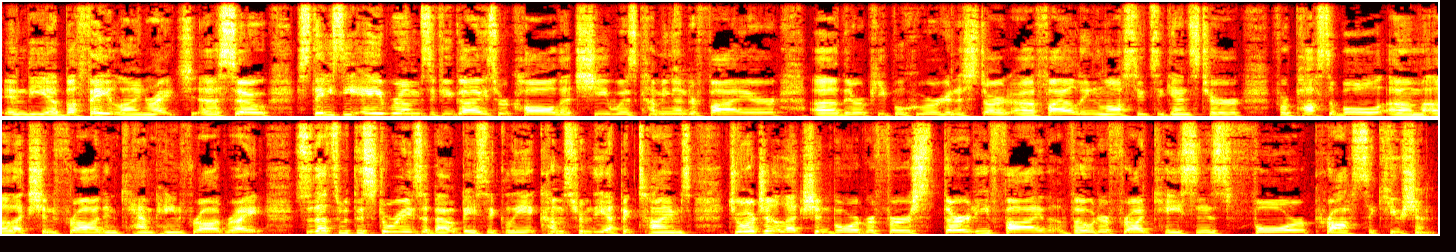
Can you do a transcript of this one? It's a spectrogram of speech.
in the uh, buffet line, right? Uh, so Stacey Abrams, if you guys recall that she was coming under fire, uh, there were people who were going to start filing lawsuits against her for possible um, election fraud and campaign fraud, right? So that's what this story is about basically. It comes from the Epoch Times. Georgia Election Board refers 35 voter fraud cases for prosecution.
